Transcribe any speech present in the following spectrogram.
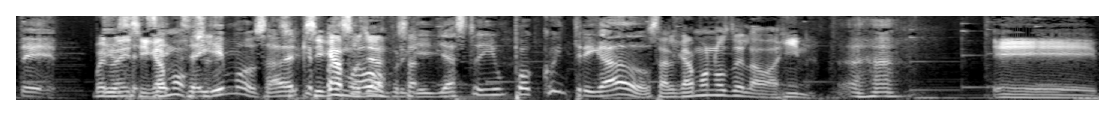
Te- Bueno, y sigamos. se- seguimos, a ver qué sigamos pasó, ya. porque ya estoy un poco intrigado. Salgámonos de la vagina. Ajá. Eh,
